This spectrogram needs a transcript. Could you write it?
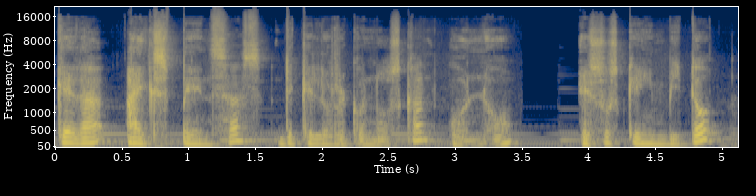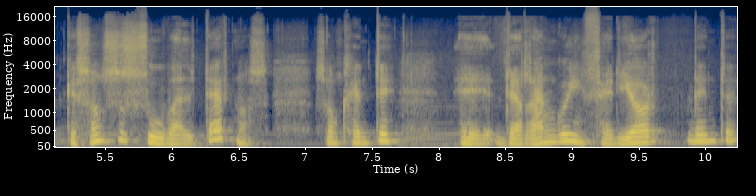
queda a expensas de que lo reconozcan o no esos que invitó, que son sus subalternos, son gente eh, de rango inferior dentro,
